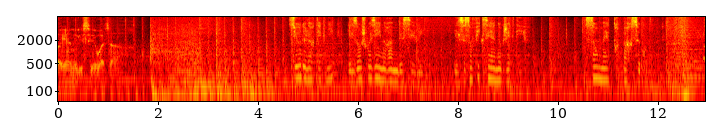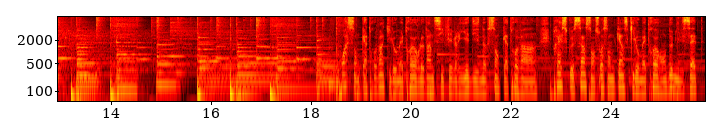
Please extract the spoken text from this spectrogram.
Rien n'est laissé au hasard. Sûrs de leur technique, ils ont choisi une rame de série. Ils se sont fixés un objectif. 100 mètres par seconde. 380 km/h le 26 février 1981, presque 575 km/h en 2007,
